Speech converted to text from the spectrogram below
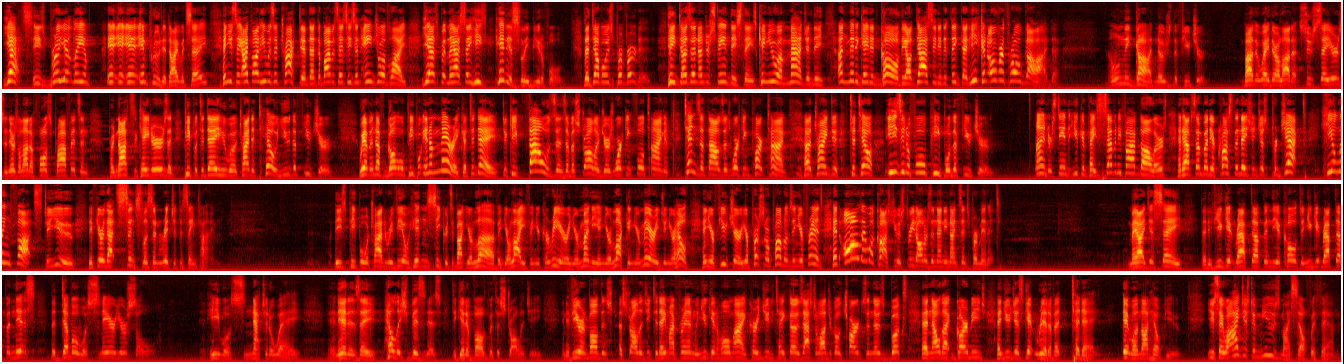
Yes, he's brilliantly imprudent, I would say. And you say, I thought he was attractive, that the Bible says he's an angel of light. Yes, but may I say he's hideously beautiful. The devil is perverted. He doesn't understand these things. Can you imagine the unmitigated gall, the audacity to think that he can overthrow God? Only God knows the future. By the way, there are a lot of soothsayers and there's a lot of false prophets and prognosticators and people today who will try to tell you the future. We have enough gullible people in America today to keep thousands of astrologers working full time and tens of thousands working part time, uh, trying to, to tell easy to fool people the future. I understand that you can pay $75 and have somebody across the nation just project healing thoughts to you if you're that senseless and rich at the same time. These people will try to reveal hidden secrets about your love and your life and your career and your money and your luck and your marriage and your health and your future, your personal problems and your friends. And all it will cost you is $3.99 per minute. May I just say that if you get wrapped up in the occult and you get wrapped up in this, the devil will snare your soul and he will snatch it away and it is a hellish business to get involved with astrology. And if you're involved in astrology today, my friend, when you get home, I encourage you to take those astrological charts and those books and all that garbage and you just get rid of it today. It will not help you. You say, Well, I just amuse myself with them.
